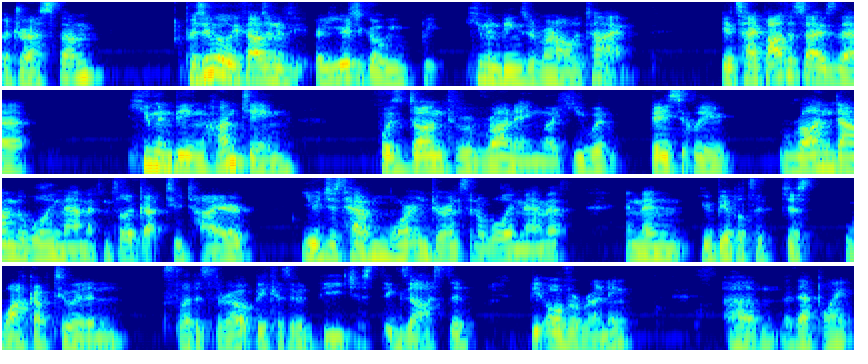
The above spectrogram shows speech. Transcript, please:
address them. Presumably, thousands of years ago, we, we human beings would run all the time. It's hypothesized that human being hunting was done through running. Like you would basically run down the woolly mammoth until it got too tired. You just have more endurance than a woolly mammoth, and then you'd be able to just walk up to it and slit its throat because it would be just exhausted, be overrunning um, at that point.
